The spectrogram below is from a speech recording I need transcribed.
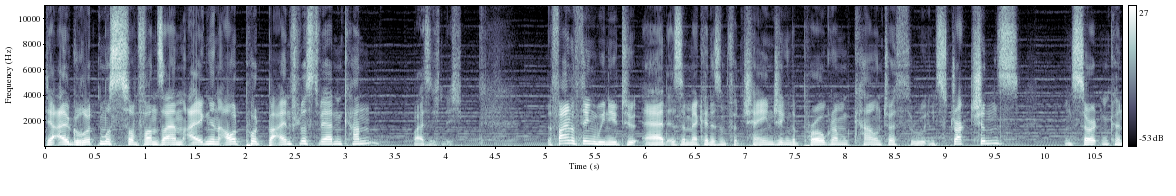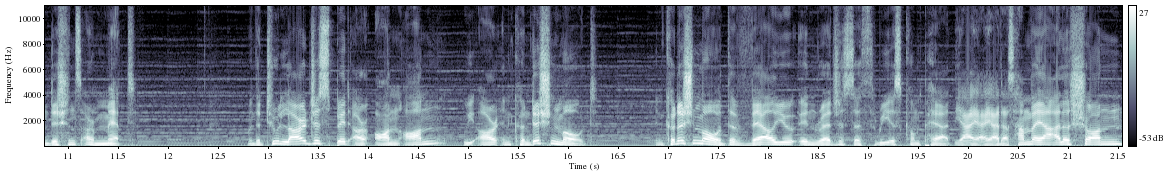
der Algorithmus von seinem eigenen Output beeinflusst werden kann? Weiß ich nicht. The final thing we need to add is a mechanism for changing the program counter through instructions when certain conditions are met. When the two largest bit are on-on, we are in condition mode. In condition mode, the value in register 3 is compared. Ja, ja, ja, das haben wir ja alles schon.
